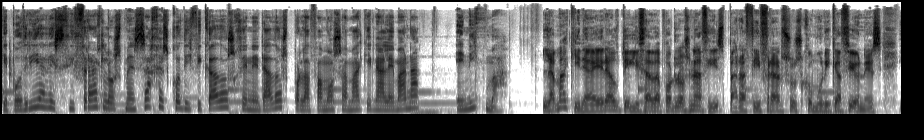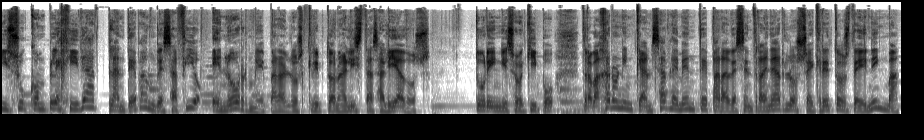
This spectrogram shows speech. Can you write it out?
que podría descifrar los mensajes codificados generados por la famosa máquina alemana Enigma. La máquina era utilizada por los nazis para cifrar sus comunicaciones y su complejidad planteaba un desafío enorme para los criptoanalistas aliados. Turing y su equipo trabajaron incansablemente para desentrañar los secretos de Enigma,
